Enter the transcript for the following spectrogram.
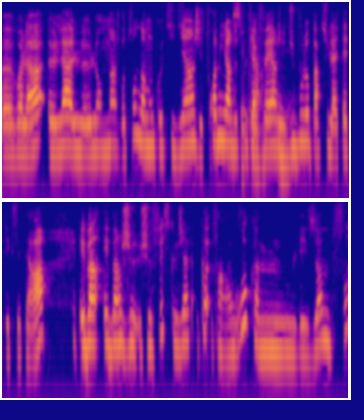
Euh, voilà, euh, là le lendemain je retourne dans mon quotidien, j'ai 3 milliards de trucs à faire, j'ai du boulot par-dessus la tête, etc. Et eh ben, et eh ben je, je fais ce que j'ai Enfin, en gros, comme les hommes font,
